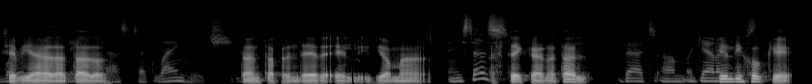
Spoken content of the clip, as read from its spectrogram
se había adaptado tanto a aprender el idioma azteca natal. um, Y él dijo que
